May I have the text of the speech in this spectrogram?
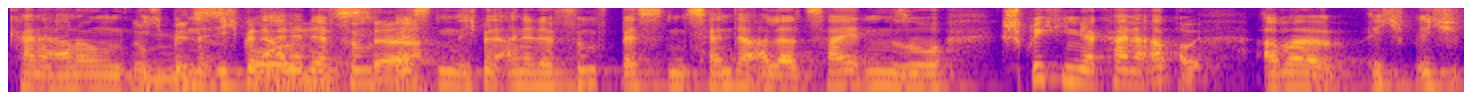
keine Ahnung, So ich bin, ich bin einer der fünf ja. besten, ich bin einer der fünf besten Center aller Zeiten, so, spricht ihm ja keiner ab. Aber- Aber, ich, ich,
